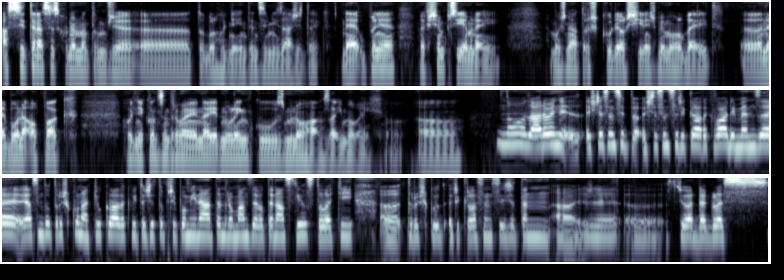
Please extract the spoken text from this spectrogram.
asi teda se shodneme na tom, že uh, to byl hodně intenzivní zážitek. Ne úplně ve všem příjemný, možná trošku delší, než by mohl být, uh, nebo naopak hodně koncentrovaný na jednu linku z mnoha zajímavých. Jo. Uh, No, zároveň ještě jsem, si, ještě jsem si říkala taková dimenze, já jsem to trošku naťukla, takový to, že to připomíná ten román z 19. století. Uh, trošku říkala jsem si, že ten, uh, že uh, Stuart Douglas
